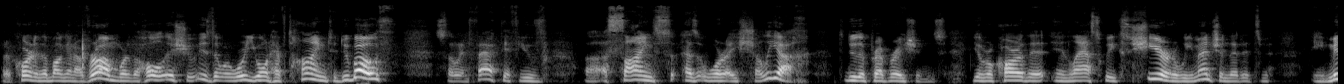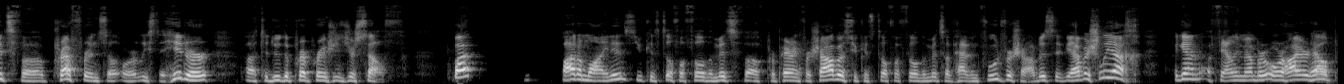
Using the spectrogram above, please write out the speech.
But according to the Magen Avram, where the whole issue is that where you won't have time to do both, so in fact, if you've uh, assigned, as it were, a shaliach to do the preparations, you'll recall that in last week's shiur we mentioned that it's a mitzvah preference, or at least a hitter, uh, to do the preparations yourself. But Bottom line is, you can still fulfill the mitzvah of preparing for Shabbos. You can still fulfill the mitzvah of having food for Shabbos if you have a shliach, again, a family member or hired help.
